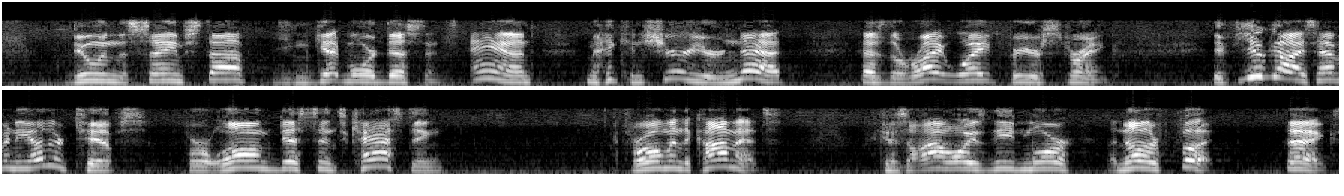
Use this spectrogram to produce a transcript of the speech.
doing the same stuff, you can get more distance. And making sure your net has the right weight for your strength. If you guys have any other tips for long distance casting, throw them in the comments because I always need more, another foot. Thanks.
